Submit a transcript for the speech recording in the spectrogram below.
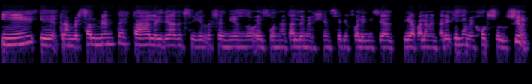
y eh, transversalmente está la idea de seguir defendiendo el postnatal de emergencia, que fue la iniciativa parlamentaria, que es la mejor solución.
